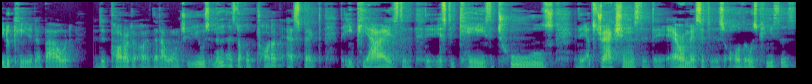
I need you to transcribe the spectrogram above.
educated about the product uh, that I want to use? And then there's the whole product aspect, the APIs, the, the SDKs, the tools, the abstractions, the, the error messages, all those pieces.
